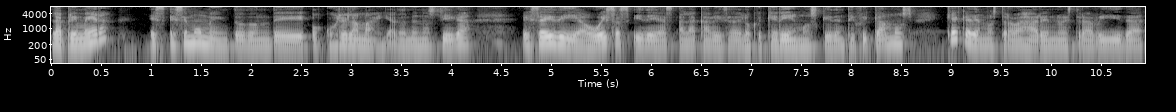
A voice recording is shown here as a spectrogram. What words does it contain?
La primera es ese momento donde ocurre la magia, donde nos llega esa idea o esas ideas a la cabeza de lo que queremos, que identificamos qué queremos trabajar en nuestra vida,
